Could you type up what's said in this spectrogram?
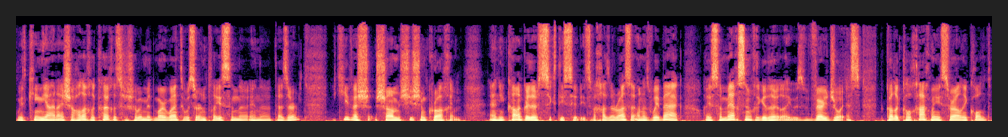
with King Yanai. He went to a certain place in the in the desert. And he conquered there sixty cities. On his way back, he was very joyous. He called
